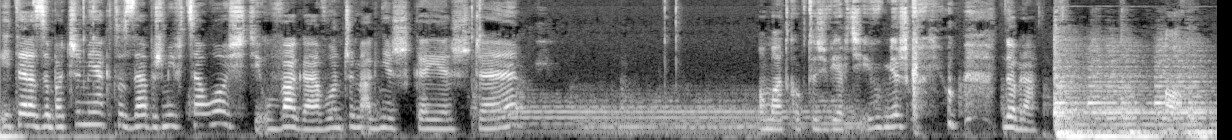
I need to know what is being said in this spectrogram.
I teraz zobaczymy, jak to zabrzmi w całości. Uwaga, włączymy Agnieszkę jeszcze. O matko, ktoś wierci w mieszkaniu. Dobra. O.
